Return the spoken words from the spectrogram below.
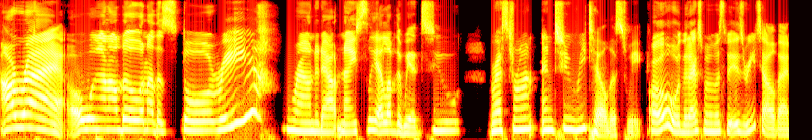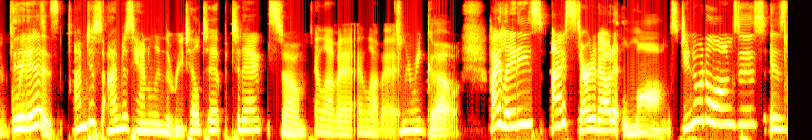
All right, we're gonna do another story. Round it out nicely. I love that we had two restaurant and two retail this week. Oh, the next one must be is retail then. It is. I'm just I'm just handling the retail tip today. So I love it. I love it. here we go. Hi ladies. I started out at Longs. Do you know what a Longs is? Is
